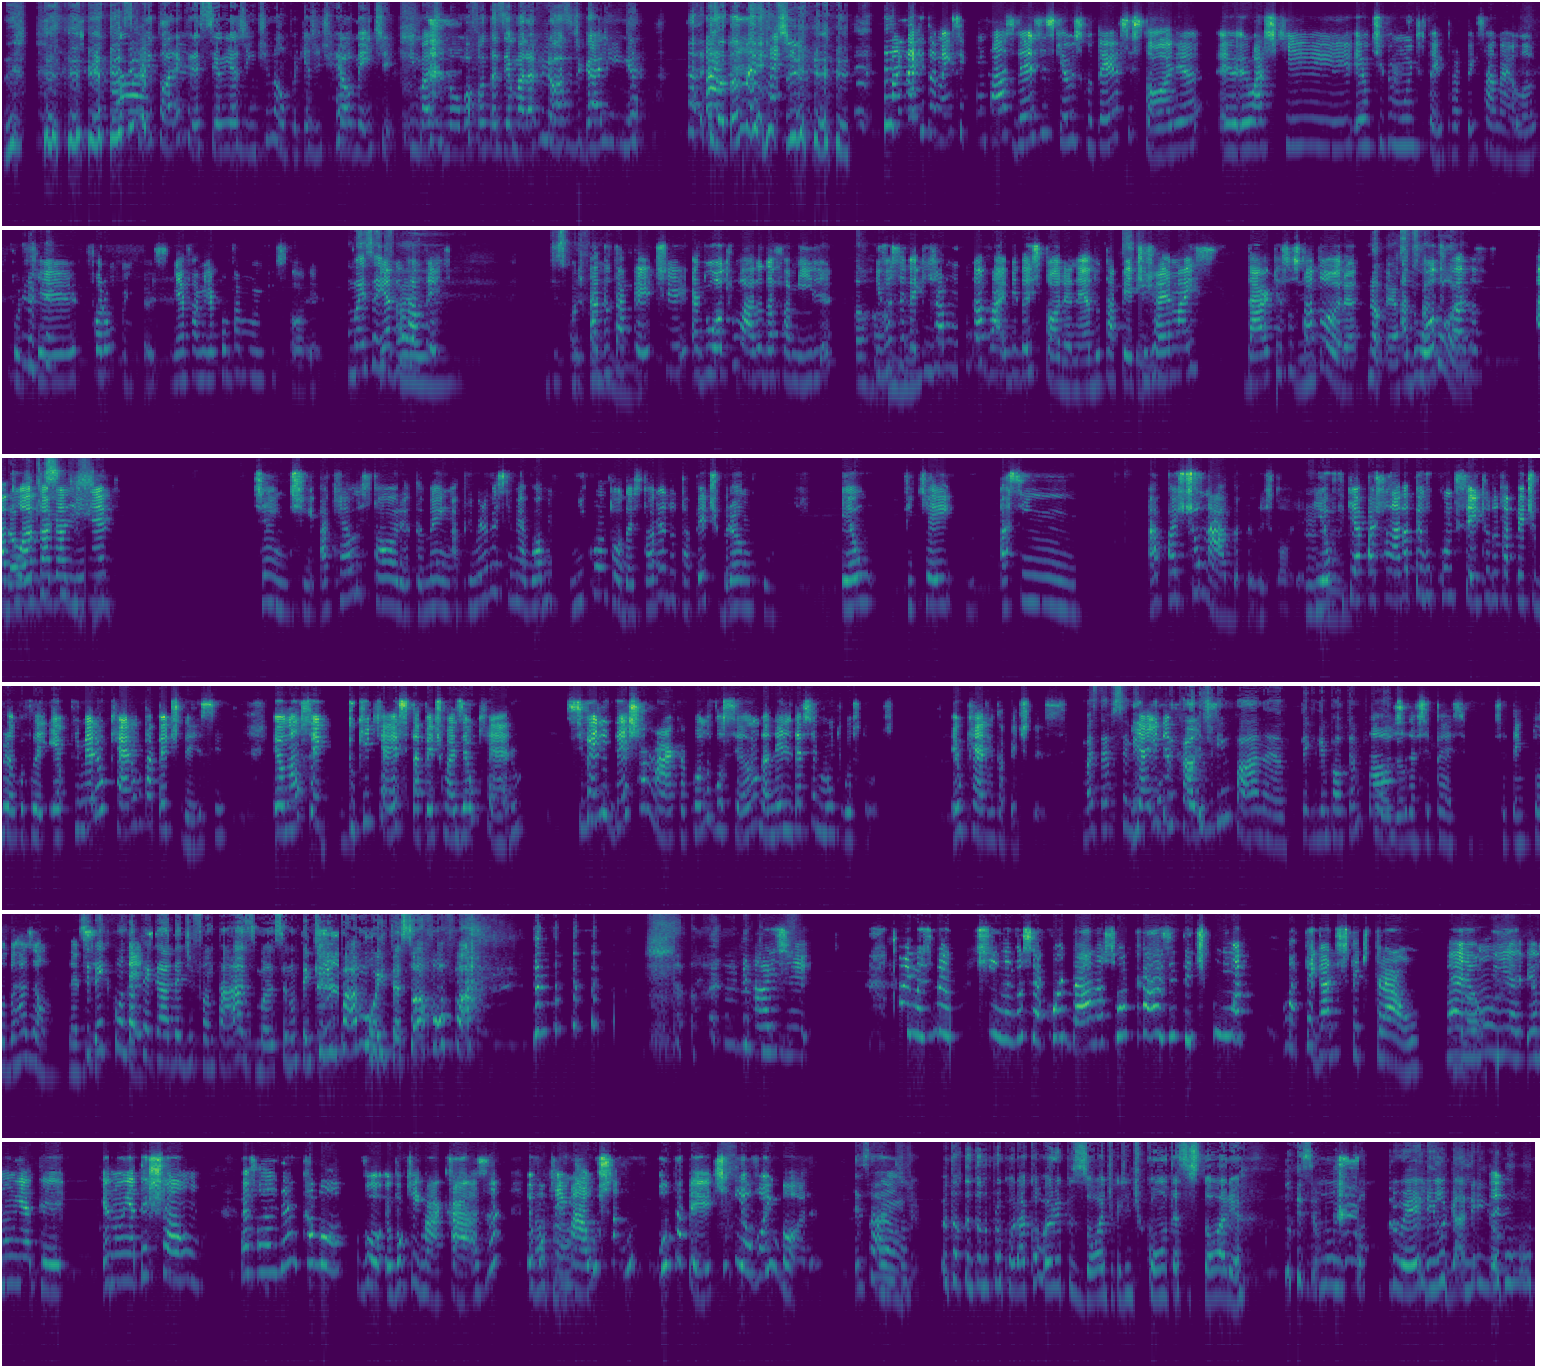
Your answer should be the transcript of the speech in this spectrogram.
A Vitória cresceu e a gente não, porque a gente realmente imaginou uma fantasia maravilhosa de galinha. Exatamente. Mas é que também, se contar as vezes que eu escutei essa história, eu, eu acho que eu tive muito tempo pra pensar nela, porque foram muitas. Minha família conta muita história. Mas aí, E a do tapete? desculpa. A do tapete é do outro lado da família. Aham. E você vê que já muda a vibe da história, né? A do tapete Sim. já é mais dark e assustadora. Não, é A do outro assustadora. lado. A do Da lado da galinha é. Gente, aquela história também, a primeira vez que minha avó me, me contou da história do tapete branco, eu fiquei, assim, apaixonada pela história. E eu Uhum. fiquei apaixonada pelo conceito do tapete branco. Eu falei, eu, primeiro eu quero um tapete desse. Eu não sei do que, que é esse tapete, mas eu quero. Se ele deixa a marca quando você anda nele, deve ser muito gostoso. Eu quero um tapete desse. Mas deve ser meio aí complicado depois- de limpar, né? Tem que limpar o tempo Nossa, todo. deve ser péssimo. Você tem toda a razão. Deve Se bem que quando a péssimo. pegada é de fantasma, você não tem que limpar muito, é só fofar. Ai, gente. Ai, mas meu, imagina você acordar na sua casa e ter, tipo, uma, uma pegada espectral. Velho, eu Não. não ia, eu não ia ter. Eu não ia ter chão. Aí eu falei, né, acabou. Vou, eu vou queimar a casa, eu vou Aham. queimar o, o, o tapete e eu vou embora. Exato. Eu tava tentando procurar qual era o episódio que a gente conta essa história. Mas eu não encontro ele em lugar nenhum.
